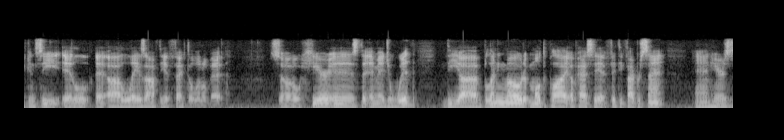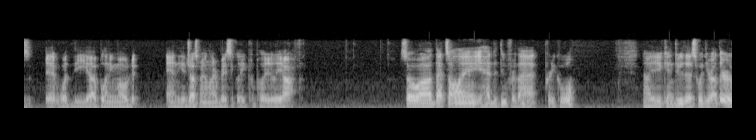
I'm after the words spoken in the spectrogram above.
you can see it, it uh, lays off the effect a little bit. So here is the image with the uh, blending mode multiply opacity at 55% and here's it with the uh, blending mode and the adjustment layer basically completely off. So uh, that's all I had to do for that. Pretty cool. Now you can do this with your other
